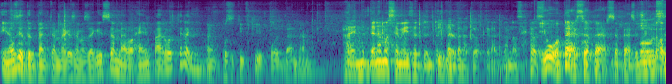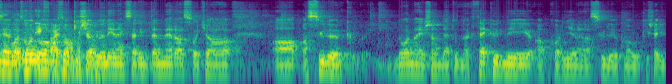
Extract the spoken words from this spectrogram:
én azért döbbentem meg ezen az egészen, mert a helypáról tényleg nagyon pozitív kép volt bennem. Hát, de nem a személyzet döntött igen. ebben a történetben. Azért az Jó, persze, persze, persze. Valószínűleg az, az dolgozók is örülnének szerintem, mert az, hogyha a, a szülők normálisan le tudnak feküdni, akkor nyilván a szülők maguk is egy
